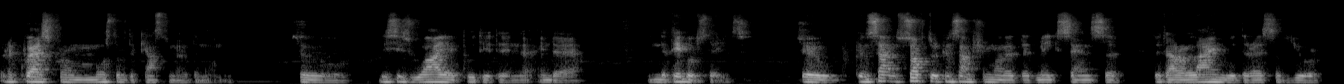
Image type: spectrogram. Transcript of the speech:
request from most of the customer at the moment. So this is why I put it in in the in the table stakes. So consum- software consumption model that makes sense uh, that are aligned with the rest of your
